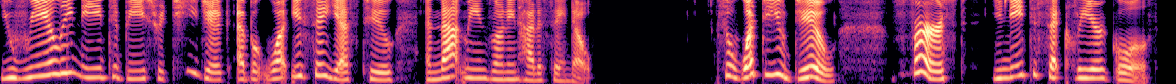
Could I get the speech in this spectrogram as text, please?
You really need to be strategic about what you say yes to, and that means learning how to say no. So, what do you do? First, you need to set clear goals.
